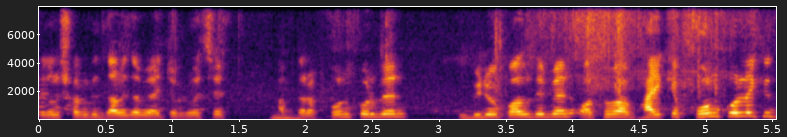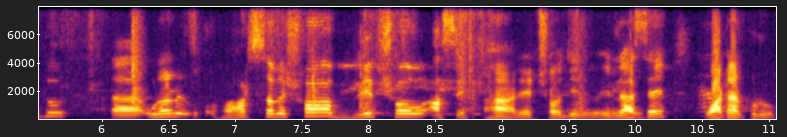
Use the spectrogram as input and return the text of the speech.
এগুলো দামি দামি আইটেম রয়েছে। আপনারা ফোন করবেন। ভিডিও কল দিবেন অথবা ভাইকে ফোন করলে কিন্তু ওনার হোয়াটসঅ্যাপে সব রেট সহ আছে। হ্যাঁ রেট সহ দিয়ে দেবে। এগুলো আছে ওয়াটার প্রুফ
